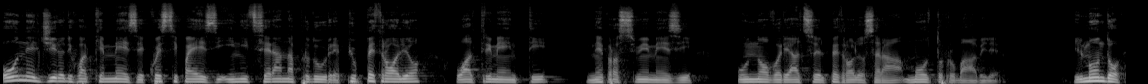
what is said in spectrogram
o nel giro di qualche mese questi paesi inizieranno a produrre più petrolio o altrimenti nei prossimi mesi un nuovo rialzo del petrolio sarà molto probabile. Il mondo,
